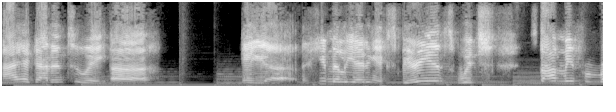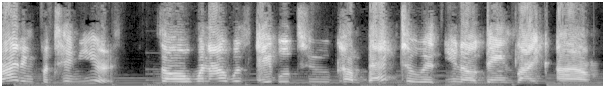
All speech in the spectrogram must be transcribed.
I had got into a uh, a uh, humiliating experience, which stopped me from writing for ten years. So when I was able to come back to it, you know, things like um,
